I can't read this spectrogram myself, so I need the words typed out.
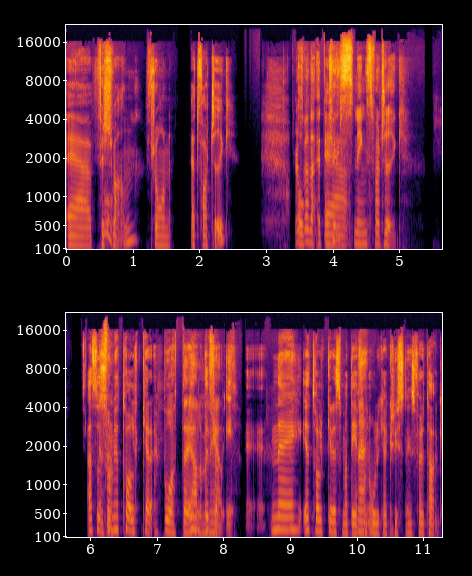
eh, försvann från ett fartyg. Alltså, vänta, ett eh, kryssningsfartyg? Alltså som jag tolkar det. Båtar i allmänhet? Från, eh, nej, jag tolkar det som att det är Nej. från olika kryssningsföretag.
